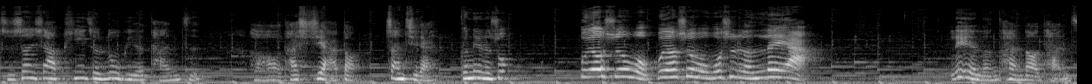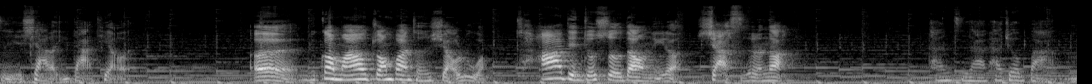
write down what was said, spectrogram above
只剩下披着鹿皮的坛子。哦，他吓到站起来，跟猎人说：“不要射我，不要射我，我是人类啊！”猎人看到坛子也吓了一大跳。哎，哎，你干嘛要装扮成小鹿啊？差点就射到你了，吓死人了！坛子啊，他就把嗯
